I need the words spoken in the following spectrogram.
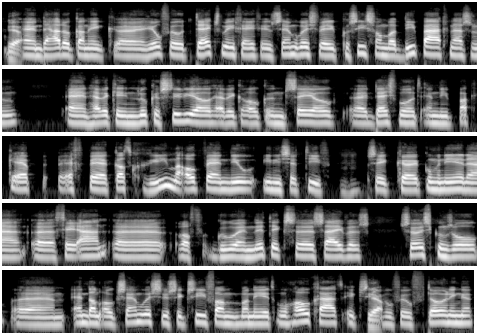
Ja. En daardoor kan ik heel veel tags meegeven in SEMrush. Weet ik precies van wat die pagina's doen. En heb ik in Looker Studio heb ik ook een SEO eh, dashboard en die pak ik er echt per categorie, maar ook per nieuw initiatief. Mhm. Dus ik eh, combineer daar eh, GA of Google Analytics cijfers, Search Console ehm, en dan ook Sandwich. Dus ik zie van wanneer het omhoog gaat, ik zie Ja. hoeveel vertoningen,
